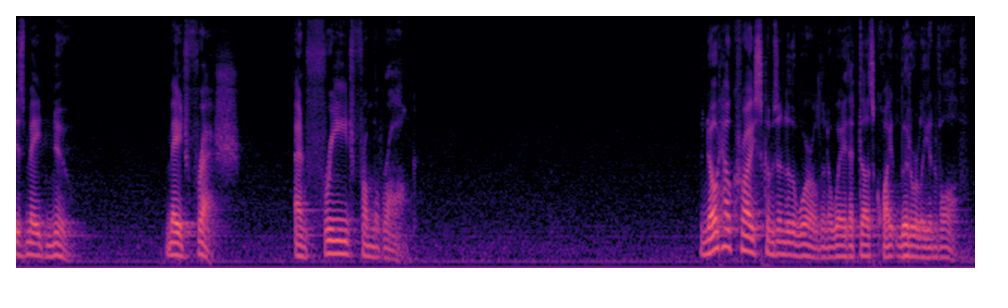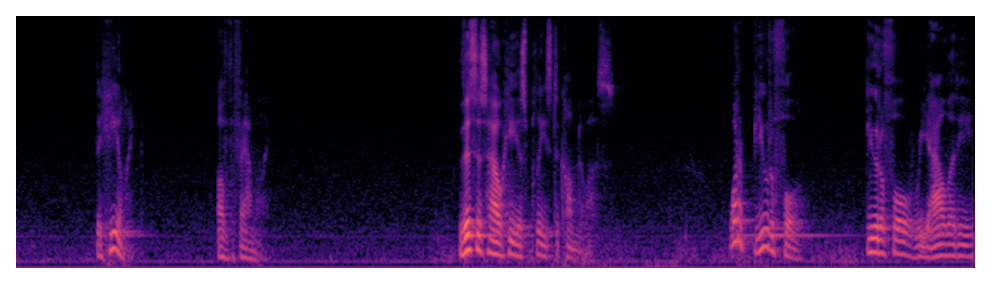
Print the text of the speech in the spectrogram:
is made new, made fresh, and freed from the wrong. Note how Christ comes into the world in a way that does quite literally involve the healing of the family. This is how he is pleased to come to us. What a beautiful, beautiful reality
